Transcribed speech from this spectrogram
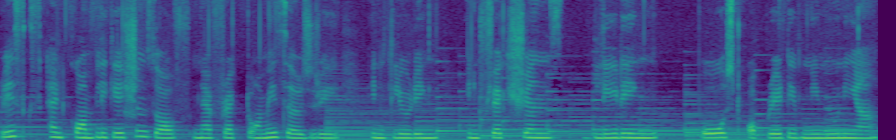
Risks and complications of nephrectomy surgery, including infections, bleeding, post operative pneumonia,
